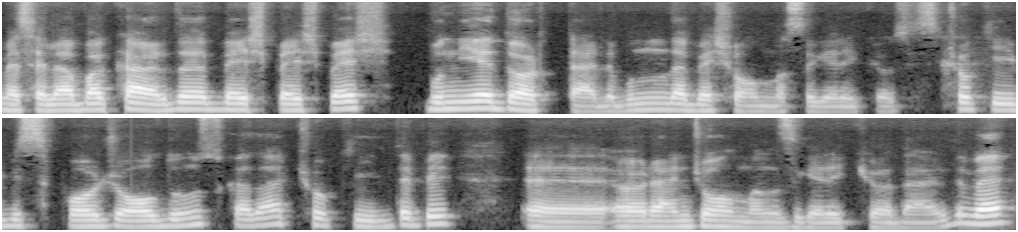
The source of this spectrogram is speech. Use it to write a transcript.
mesela bakardı 5-5-5 bu niye 4 derdi. Bunun da 5 olması gerekiyor. Siz çok iyi bir sporcu olduğunuz kadar çok iyi de bir e, öğrenci olmanız gerekiyor derdi ve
